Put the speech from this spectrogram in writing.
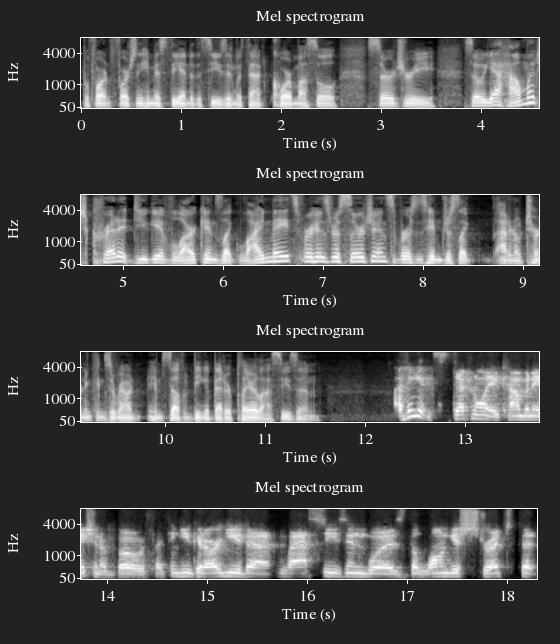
before, unfortunately, he missed the end of the season with that core muscle surgery. So, yeah, how much credit do you give Larkin's like line mates for his resurgence versus him just like, I don't know, turning things around himself and being a better player last season? I think it's definitely a combination of both. I think you could argue that last season was the longest stretch that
